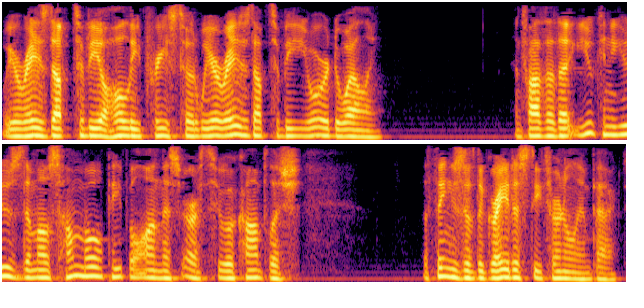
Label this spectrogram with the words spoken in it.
We are raised up to be a holy priesthood. We are raised up to be your dwelling. And Father, that you can use the most humble people on this earth to accomplish the things of the greatest eternal impact.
